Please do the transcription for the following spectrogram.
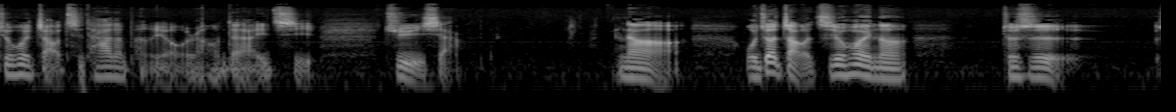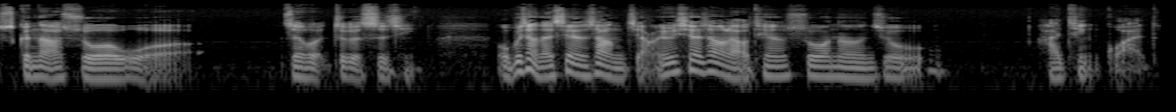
就会找其他的朋友，然后大家一起聚一下。那我就要找个机会呢，就是跟他说我这会这个事情，我不想在线上讲，因为线上聊天说呢就还挺怪的。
